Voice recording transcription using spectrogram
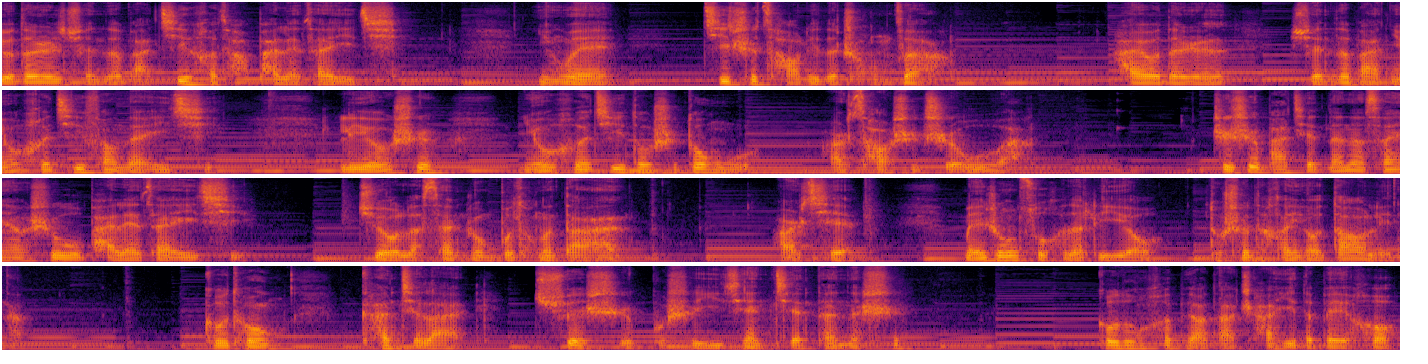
有的人选择把鸡和草排列在一起，因为鸡吃草里的虫子啊。还有的人选择把牛和鸡放在一起，理由是牛和鸡都是动物，而草是植物啊。只是把简单的三样事物排列在一起。就有了三种不同的答案，而且每种组合的理由都说得很有道理呢。沟通看起来确实不是一件简单的事。沟通和表达差异的背后，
